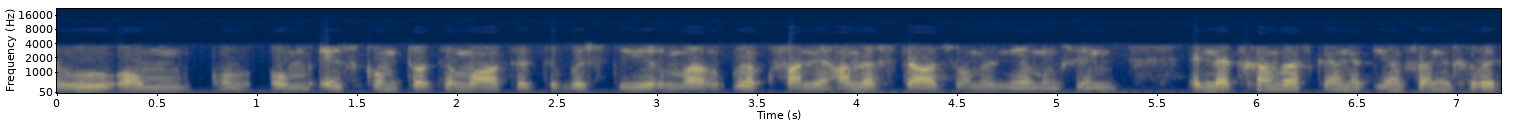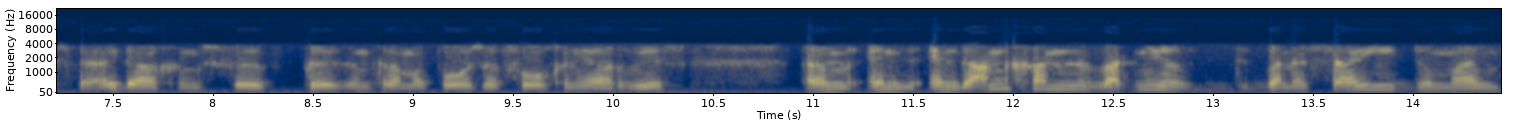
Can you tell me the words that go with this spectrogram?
hoe om om, om Eskom tot tomate te bestuur maar ook van die ander staatsondernemings en en dit gaan waarskynlik een van die grootste uitdagings vir president Ramaphosa volgende jaar wees. Ehm um, en en dan gaan wat nie binne sy domein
